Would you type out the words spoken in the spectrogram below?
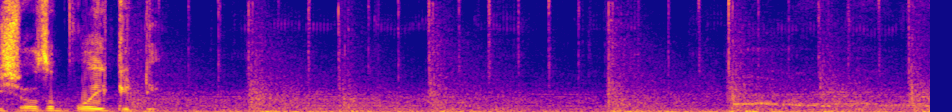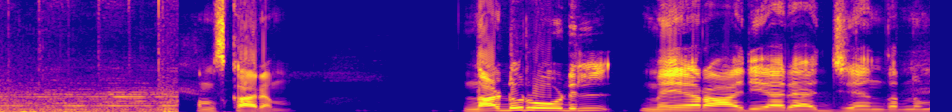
വിശ്വാസം പോയി കിട്ടി. നമസ്കാരം. നടു റോഡിൽ മേയർ ആര്യ രാജേന്ദ്രനും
